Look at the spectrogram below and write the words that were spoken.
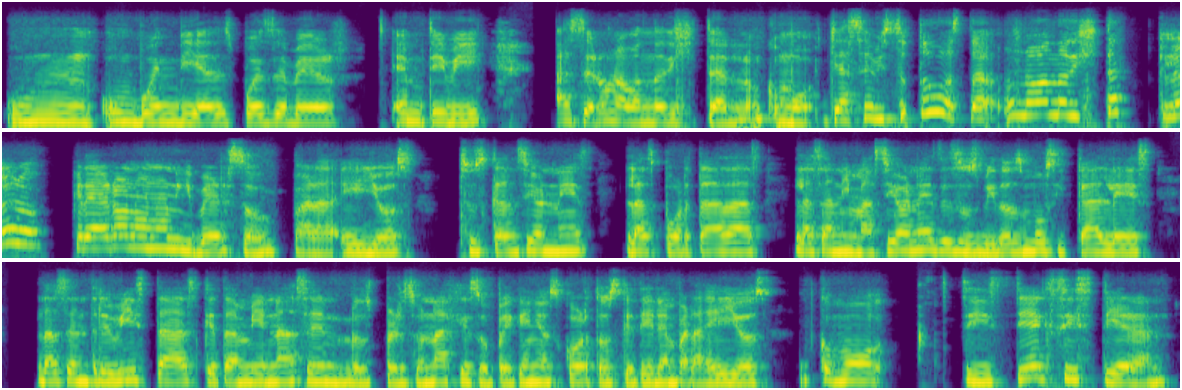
un, un buen día después de ver MTV hacer una banda digital, ¿no? Como ya se ha visto todo, hasta una banda digital. Claro, crearon un universo para ellos, sus canciones, las portadas, las animaciones de sus videos musicales, las entrevistas que también hacen los personajes o pequeños cortos que tienen para ellos, como si sí existieran.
